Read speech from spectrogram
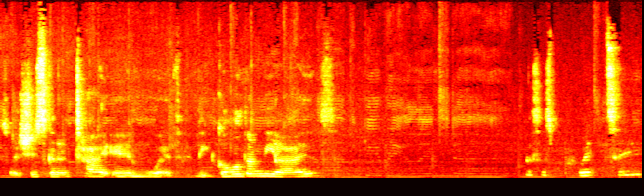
So it's just going to tie in with the gold on the eyes. This is pretty.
